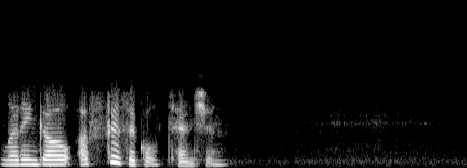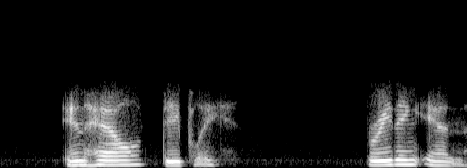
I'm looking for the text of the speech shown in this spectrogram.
letting go of physical tension. Inhale deeply, breathing in,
